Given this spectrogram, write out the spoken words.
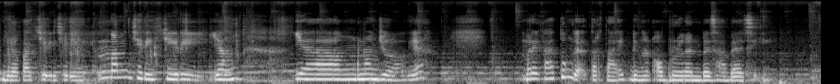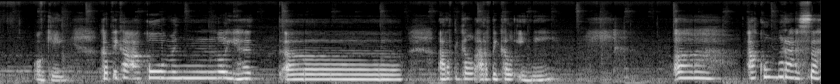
berapa ciri-ciri? Enam ciri-ciri yang yang menonjol ya. Mereka tuh nggak tertarik dengan obrolan basa-basi Oke, okay. ketika aku melihat uh, artikel-artikel ini, uh, aku merasa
